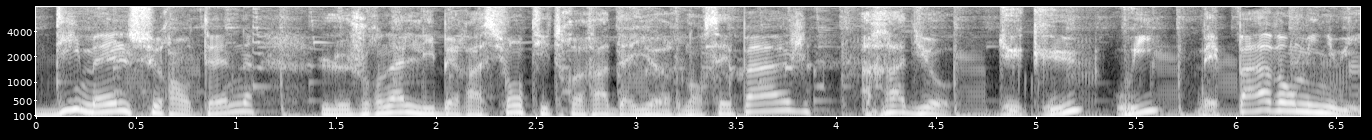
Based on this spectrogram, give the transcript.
d'emails sur antenne. Le journal Libération titrera d'ailleurs dans ses pages Radio du cul, oui, mais pas avant minuit.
